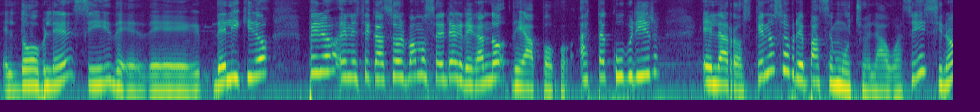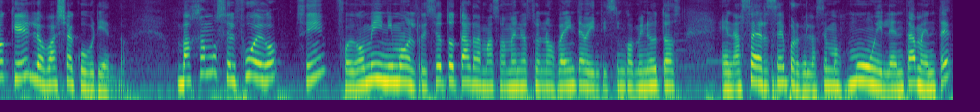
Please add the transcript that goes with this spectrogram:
el doble ¿sí? De, de, líquido, pero en este caso vamos a ir agregando de a poco, hasta cubrir el arroz. Que no sobrepase mucho el agua, ¿sí? sino que lo vaya cubriendo bajamos el fuego, ¿sí? Fuego mínimo, el risotto tarda más o menos unos 20-25 minutos en hacerse porque lo hacemos muy lentamente.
